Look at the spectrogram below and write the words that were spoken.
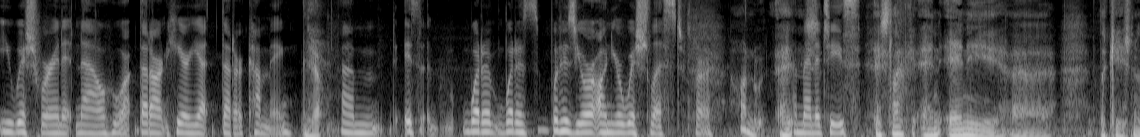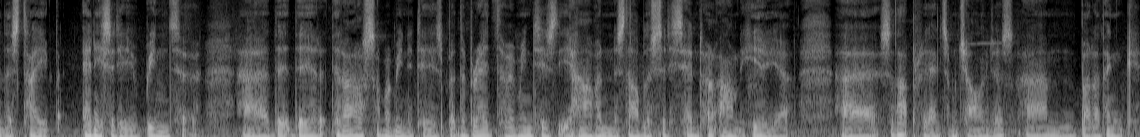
you wish were in it now who are, that aren't here yet that are coming. Yeah. Um, is what are, what is what is your on your wish list for it's, amenities? It's like in any uh, location of this type, any city you've been to, uh, the, there there are some amenities, but the breadth of amenities that you have in an established city centre aren't here yet. Uh, so that presents some challenges. Um, but I think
